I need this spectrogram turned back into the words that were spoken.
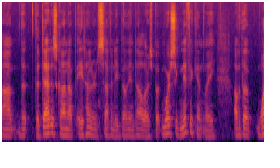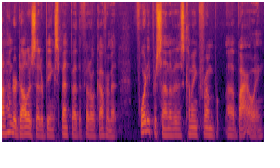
uh, the, the debt has gone up $870 billion, but more significantly, of the $100 that are being spent by the federal government, 40% of it is coming from uh, borrowing.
